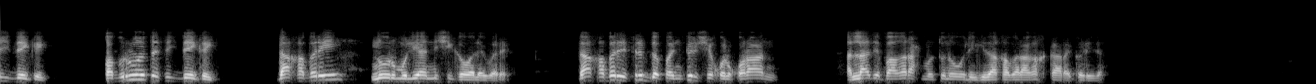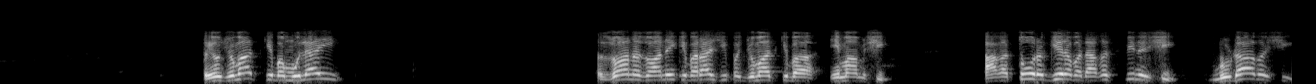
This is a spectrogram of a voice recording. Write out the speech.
سجده کوي قبرونو ته سجده کوي دا خبرې نور مليان نشي کولای وره دا خبرې صرف د پنځپیر شیخ القرآن الله دې پاغه رحمتونه ولېږي دا خبره هغه ښکارا کړې ده په یو جماعت کې به مولای ځوان ځوانې کې براشي په جماعت کې به امام شي هغه تور ګیره به داغه سپینه شي بوډا به شي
